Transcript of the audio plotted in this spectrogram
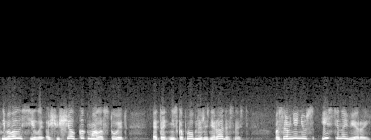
с небывалой силой ощущал, как мало стоит эта низкопробная жизнерадостность по сравнению с истинной верой,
